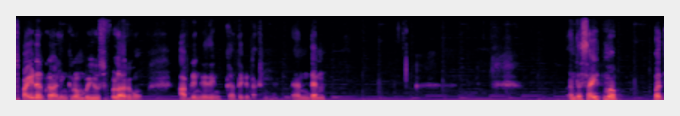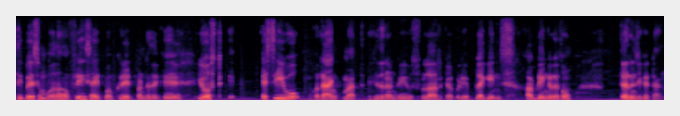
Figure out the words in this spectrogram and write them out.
ஸ்பைடர் கிராலிங்க்கு ரொம்ப யூஸ்ஃபுல்லாக இருக்கும் அப்படிங்கிறதையும் கற்றுக்கிட்டேன் அண்ட் தென் அந்த சைட் மேப் பற்றி பேசும்போது தான் ஃப்ரீ சைட் மேப் க்ரியேட் பண்ணுறதுக்கு யோஸ்ட் எஸ்இஓ ரேங்க் மேத் இது ரெண்டும் யூஸ்ஃபுல்லாக இருக்கக்கூடிய ப்ளகின்ஸ் அப்படிங்கிறதும் தெரிஞ்சுக்கிட்டேன்.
